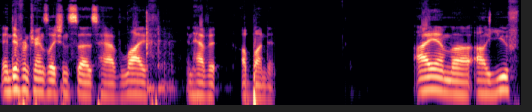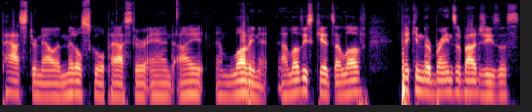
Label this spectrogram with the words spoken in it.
in different translations says have life and have it abundant. I am a, a, youth pastor now, a middle school pastor, and I am loving it. I love these kids. I love picking their brains about Jesus.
